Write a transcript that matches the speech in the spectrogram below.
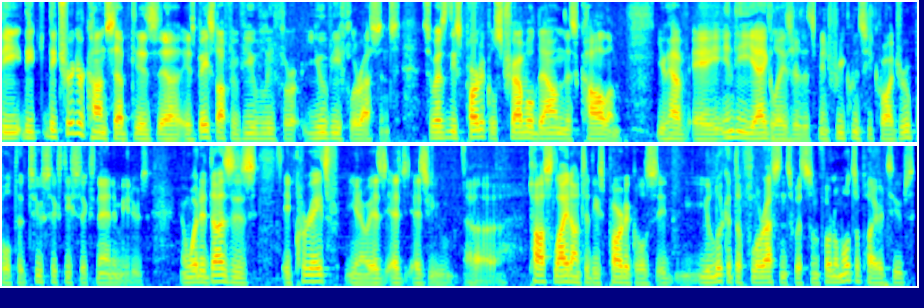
the, the, the trigger concept is, uh, is based off of UV, UV fluorescence. So as these particles travel down this column, you have a Indy YAG laser that's been frequency quadrupled to 266 nanometers. And what it does is it creates, you know, as, as, as you uh, toss light onto these particles, it, you look at the fluorescence with some photomultiplier tubes.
